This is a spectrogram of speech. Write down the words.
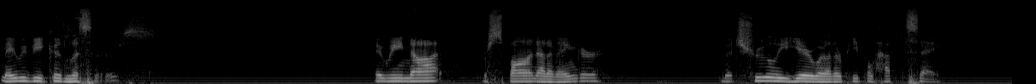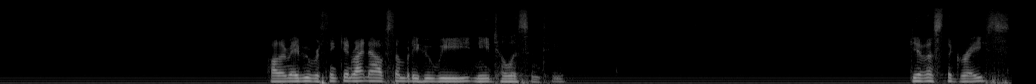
may we be good listeners. May we not respond out of anger but truly hear what other people have to say. Father, maybe we're thinking right now of somebody who we need to listen to. Give us the grace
